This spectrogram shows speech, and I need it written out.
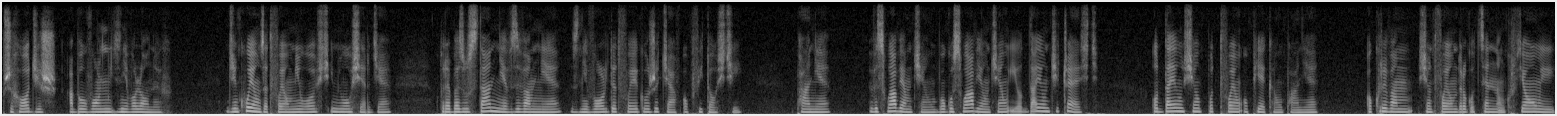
Przychodzisz, aby uwolnić zniewolonych. Dziękuję za Twoją miłość i miłosierdzie, które bezustannie wzywa mnie z niewoli do Twojego życia w obfitości. Panie, wysławiam Cię, błogosławię Cię i oddaję Ci cześć. Oddaję się pod Twoją opiekę, Panie, Okrywam się Twoją drogocenną krwią i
